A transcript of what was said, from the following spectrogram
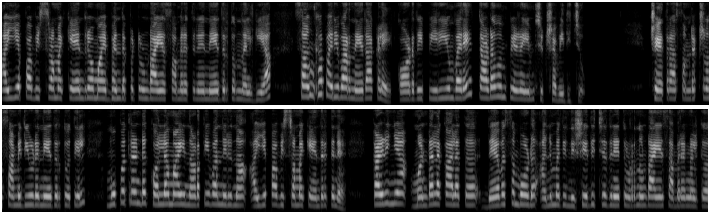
അയ്യപ്പ വിശ്രമ കേന്ദ്രവുമായി ബന്ധപ്പെട്ടുണ്ടായ സമരത്തിന് നേതൃത്വം നൽകിയ സംഘപരിവാർ നേതാക്കളെ കോടതി പിരിയും വരെ തടവും പിഴയും ശിക്ഷ വിധിച്ചു. ക്ഷേത്ര സംരക്ഷണ സമിതിയുടെ നേതൃത്വത്തിൽ മുപ്പത്തിരണ്ട് കൊല്ലമായി നടത്തിവന്നിരുന്ന അയ്യപ്പ വിശ്രമ കേന്ദ്രത്തിന് കഴിഞ്ഞ മണ്ഡലകാലത്ത് ദേവസ്വം ബോർഡ് അനുമതി നിഷേധിച്ചതിനെ തുടർന്നുണ്ടായ സമരങ്ങൾക്ക്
